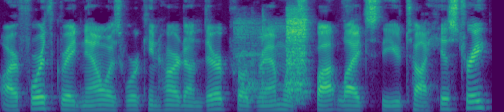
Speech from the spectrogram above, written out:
Our fourth grade now is working hard on their program, which spotlights the Utah history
